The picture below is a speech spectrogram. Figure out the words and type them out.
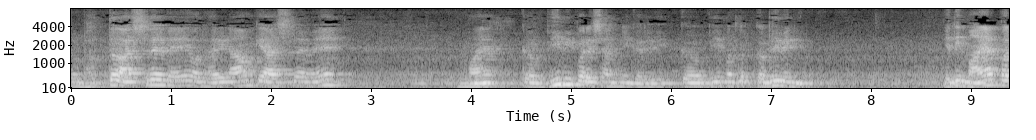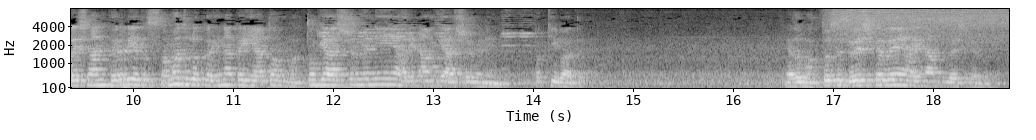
और भक्त आश्रय में और हरिनाम के आश्रय में माया कभी भी परेशान नहीं करेगी, कभी मतलब कभी भी नहीं। यदि माया परेशान कर रही है तो समझ लो, कहीं ना कहीं या तो हम भक्तों के आश्रम में नहीं है या हरिनाम के आश्रय में नहीं है। पक्की बात है। या तो भक्तों से द्वेष कर रहे हैं हरिनाम से द्वेष कर रहे हैं।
